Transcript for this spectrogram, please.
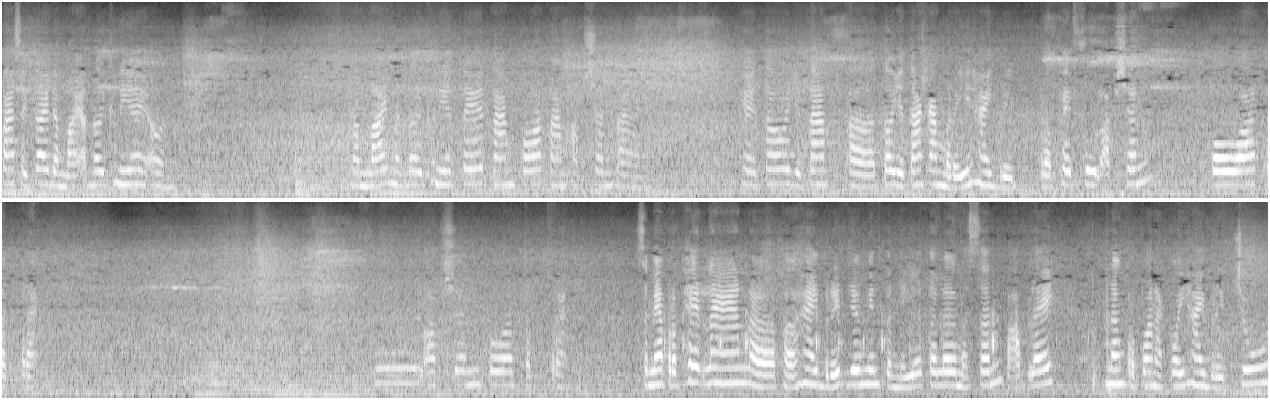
ប៉ាសៃត្រីតម្លៃអត់ដូចគ្នាឯអូនតម្លៃមិនដូចគ្នាទេតាមពណ៌តាម option ដែរខេ Toyota Toyota Camry Hybrid ប្រភេទ full option ពណ៌ទឹកប្រាក់ full option ពណ៌ទឹកប្រាក់សម្រាប់ប្រភេទឡានប្រើ hybrid យើងមានធានាទៅលើម៉ាស៊ីនប្រអប់លេខនិងប្រព័ន្ធអាគុយ hybrid ជូន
